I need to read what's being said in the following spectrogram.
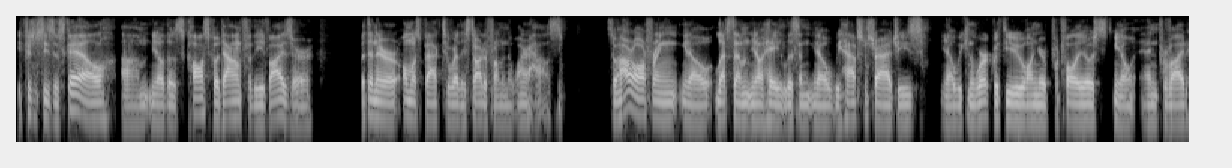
efficiencies of scale, um, you know those costs go down for the advisor, but then they're almost back to where they started from in the wirehouse. So our offering, you know, lets them, you know, hey, listen, you know, we have some strategies. You know, we can work with you on your portfolios, you know, and provide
